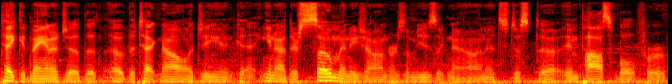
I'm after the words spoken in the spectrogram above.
take advantage of the of the technology, and you know, there's so many genres of music now, and it's just uh, impossible for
